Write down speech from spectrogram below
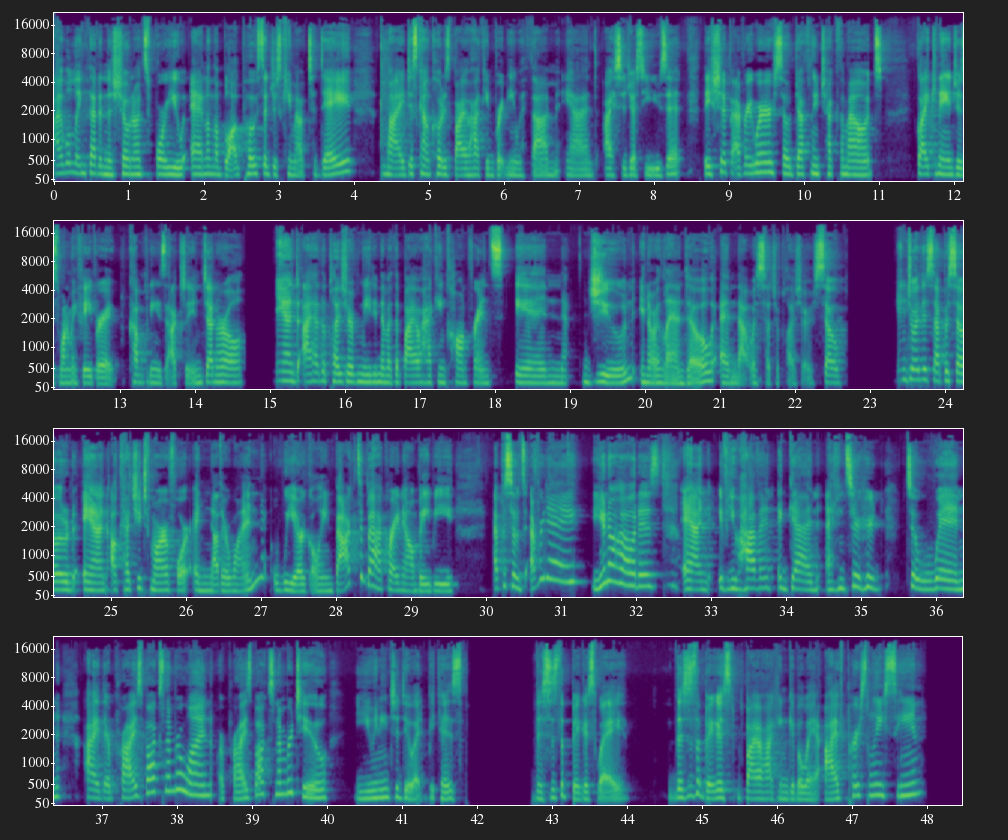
I will link that in the show notes for you and on the blog post that just came out today. My discount code is biohacking Brittany with them, and I suggest you use it. They ship everywhere, so definitely check them out. Glycanage is one of my favorite companies, actually, in general. And I had the pleasure of meeting them at the biohacking conference in June in Orlando. And that was such a pleasure. So enjoy this episode and I'll catch you tomorrow for another one. We are going back to back right now, baby. Episodes every day. You know how it is. And if you haven't again entered to win either prize box number one or prize box number two, you need to do it because this is the biggest way this is the biggest biohacking giveaway I've personally seen.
